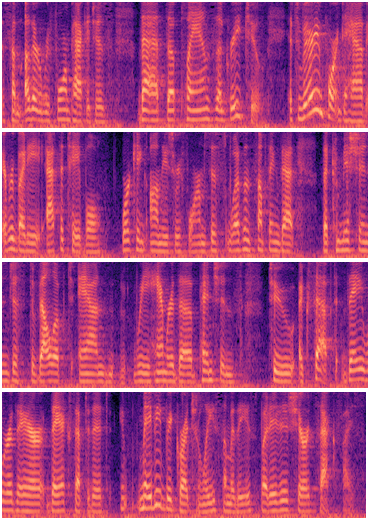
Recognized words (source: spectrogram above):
some other reform packages that the plans agreed to. It's very important to have everybody at the table working on these reforms. This wasn't something that the commission just developed and we hammered the pensions to accept. They were there, they accepted it, maybe begrudgingly, some of these, but it is shared sacrifice.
